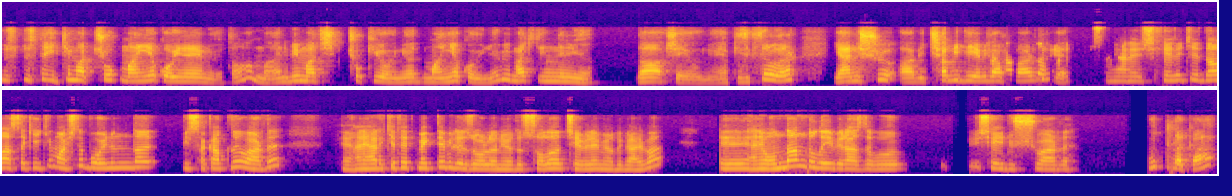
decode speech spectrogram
üst üste iki maç çok manyak oynayamıyor tamam mı? Hani bir maç çok iyi oynuyor, manyak oynuyor, bir maç dinleniyor. Daha şey oynuyor. Yani fiziksel olarak yani şu abi Çabi diye bir laf vardır ya. Yani şeydeki Dallas'taki iki maçta boynunda bir sakatlığı vardı. E, hani hareket etmekte bile zorlanıyordu. Sola çeviremiyordu galiba. E, hani ondan dolayı biraz da bu şey düşüş vardı. Mutlaka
